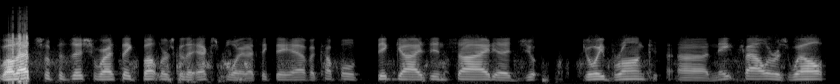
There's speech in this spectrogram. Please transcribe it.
Well, that's a position where I think Butler's going to exploit. I think they have a couple big guys inside, uh, jo- Joey Brunk, uh, Nate Fowler as well,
